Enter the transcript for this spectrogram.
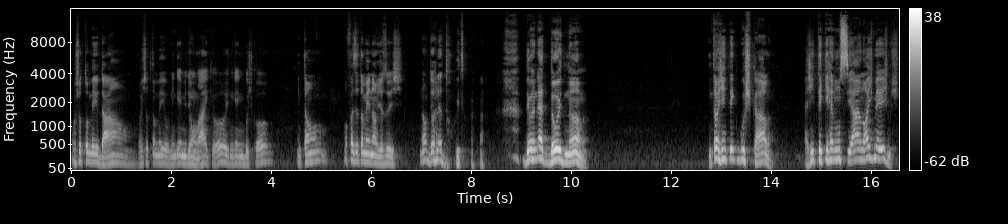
Hoje eu estou meio down. Hoje eu estou meio. Ninguém me deu um like hoje, ninguém me buscou. Então, não vou fazer também não, Jesus. Não, Deus não é doido. Deus não é doido, não. Então a gente tem que buscá-lo. A gente tem que renunciar a nós mesmos.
